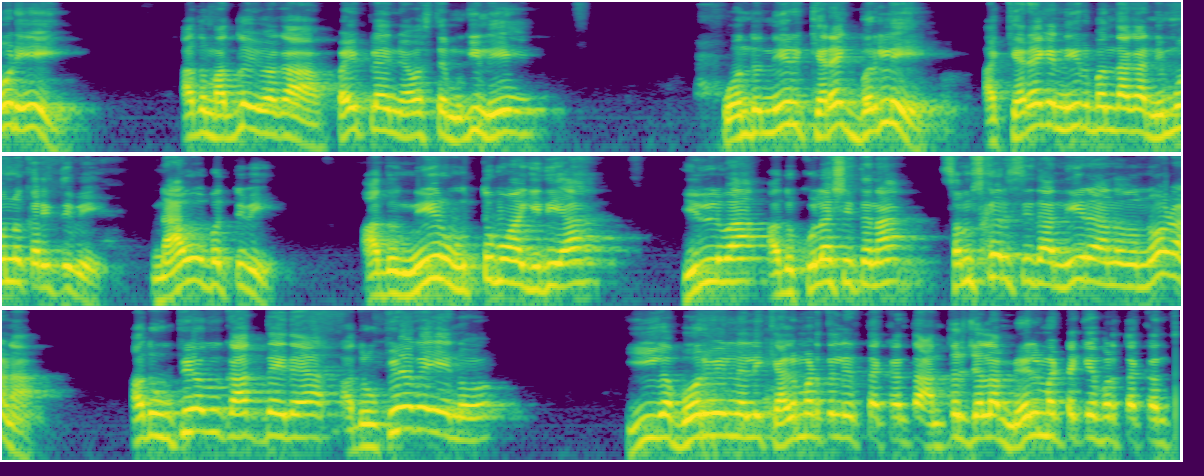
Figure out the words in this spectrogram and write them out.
ನೋಡಿ, ಅದು ಮೊದಲು ಇವಾಗ ಪೈಪ್ಲೈನ್ ವ್ಯವಸ್ಥೆ ಮುಗಿಲಿ, ಒಂದು ನೀರು ಕೆರೆಗೆ ಬರಲಿ, ಆ ಕೆರೆಗೆ ನೀರು ಬಂದಾಗ ನಿಮ್ಮನ್ನು ಕರಿತೀವಿ, ನಾವು ಬರ್ತೀವಿ ಅದು ನೀರು ಉತ್ತಮವಾಗಿದೆಯಾ? ಇಲ್ವಾ? ಅದು ಕುಲಶಿತನ? ಸಂಸ್ಕರಿಸಿದ ನೀರ ಅನ್ನೋದು ನೋಡೋಣ. ಅದು ಉಪಯೋಗಕ್ಕೆ ಆಗ್ತಾ ಇದೆ? ಅದ್ರ ಉಪಯೋಗ ಏನು? ಈಗ ಬೋರ್ವೆಲ್ನಲ್ಲಿ ಕೆಳಮಟ್ಟದಲ್ಲಿ ಇರ್ತಕ್ಕಂಥ ಅಂತರ್ಜಲ ಮೇಲ್ಮಟ್ಟಕ್ಕೆ ಬರ್ತಕ್ಕಂಥ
